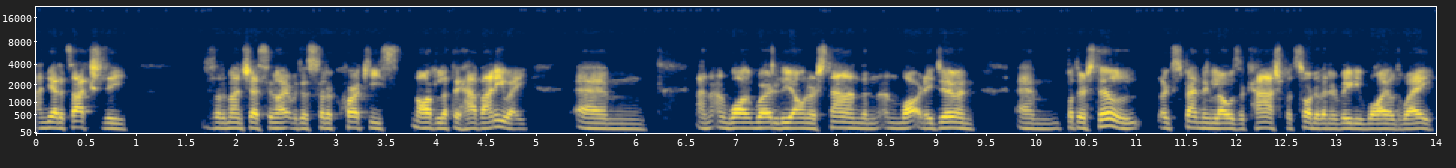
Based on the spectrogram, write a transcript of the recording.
and yet it's actually sort of Manchester United with this sort of quirky model that they have anyway um, and and what where do the owners stand and, and what are they doing? Um, but they're still like spending loads of cash, but sort of in a really wild way.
